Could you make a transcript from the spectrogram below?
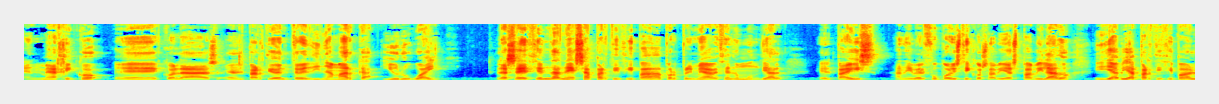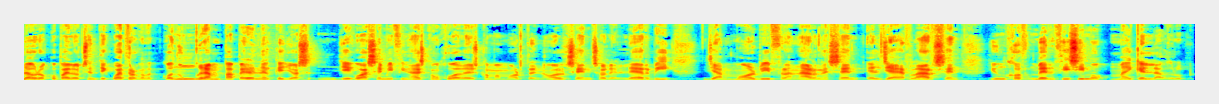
en México, eh, con las, el partido entre Dinamarca y Uruguay. La selección danesa participaba por primera vez en un mundial, el país, a nivel futbolístico, se había espabilado y ya había participado en la Eurocopa del 84 con un gran papel en el que llegó a semifinales con jugadores como Morten Olsen, Soren Lerby, Jan Molby, Fran Arnesen, el Jair Larsen y un jovencísimo Michael Laudrup.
